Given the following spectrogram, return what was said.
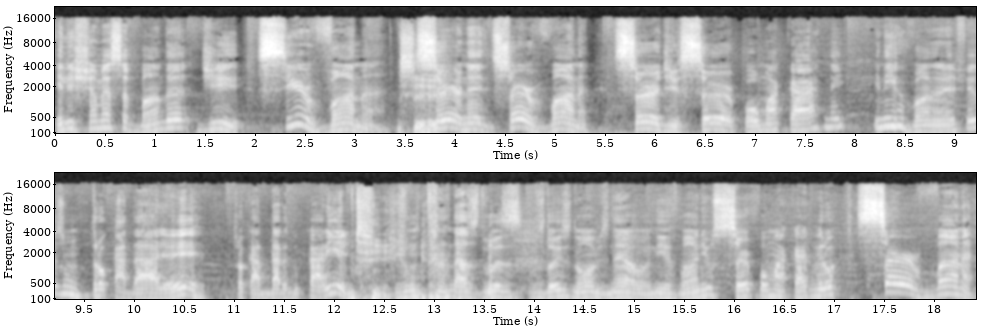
ele chama essa banda de Sirvana. Sim. Sir, né? Sirvana. Sir de Sir Paul McCartney e Nirvana, né? Ele fez um trocadilho aí, trocadilho do carilho, juntando as duas, os dois nomes, né? O Nirvana e o Sir Paul McCartney virou Sirvana.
